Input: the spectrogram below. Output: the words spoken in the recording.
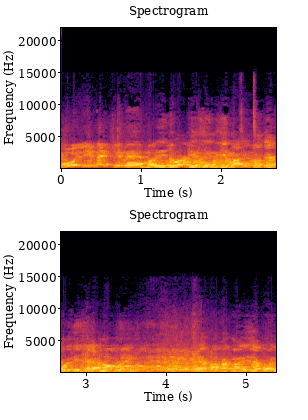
બોલી નાખીને મરી જો આખી જિંદગી મારી તો તે કોઈ દી જયા ન બોલી. એક વખત મારી છે બોલ.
